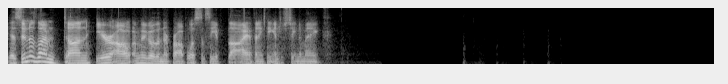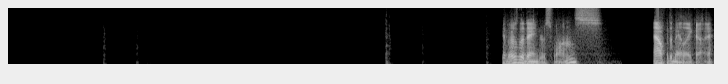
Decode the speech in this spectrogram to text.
As soon as I'm done here, i am going to go to the Necropolis and see if I have anything interesting to make. Yeah, those are the dangerous ones. Now for the melee guy.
